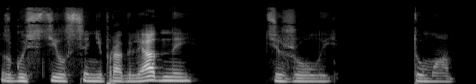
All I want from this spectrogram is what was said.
сгустился непроглядный, тяжелый туман.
